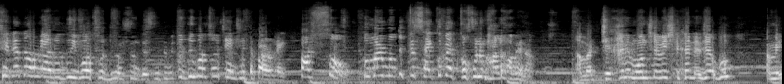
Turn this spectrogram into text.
সেটা তো আমি আরও দুই বছর ধরে শুনতেছি। তুমি তো দুই বছর চেঞ্জ হতে পারো নাই। পারছ? তোমার মধ্যে একটা সাইকোপ্যাথ কখনো ভালো হবে না। আমার যেখানে মন চাই আমি সেখানে যাব। আমি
